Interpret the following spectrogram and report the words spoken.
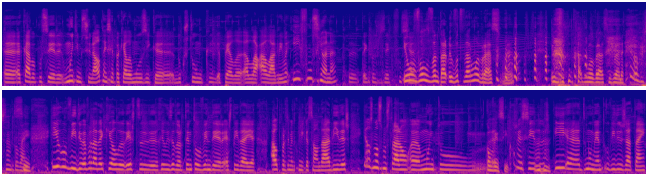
ah, acaba por ser muito emocional, tem sempre aquela música do costume que apela à, lá- à lágrima e funciona. Eh, Tenho para vos dizer que funciona. Eu vou levantar, eu vou-te dar um abraço, não é? Eu vou-te dar um abraço, Joana. Eu bastante estou Sim. bem. E o vídeo, a verdade é que ele, este realizador tentou vender esta ideia ao departamento de comunicação da Adidas. Eles não se mostraram ah, muito Convencidos. ah, convencidos e ah, de momento o vídeo já tem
